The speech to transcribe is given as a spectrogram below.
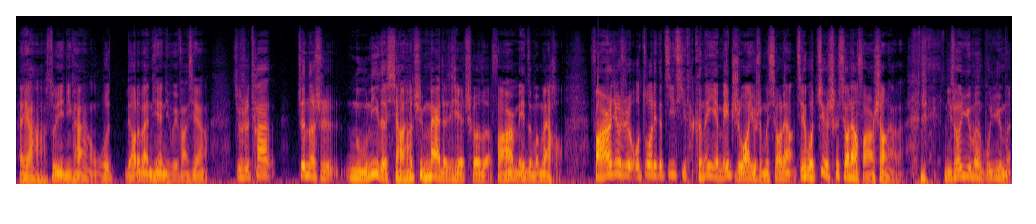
哎呀，所以你看我聊了半天，你会发现啊，就是它。真的是努力的想要去卖的这些车子，反而没怎么卖好，反而就是我做了一个 GT，它可能也没指望有什么销量，结果这个车销量反而上来了，你说郁闷不郁闷？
